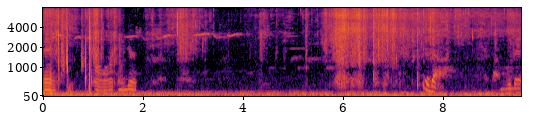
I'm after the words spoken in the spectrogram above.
eh. Oh, lanjut. Udah. Udah.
